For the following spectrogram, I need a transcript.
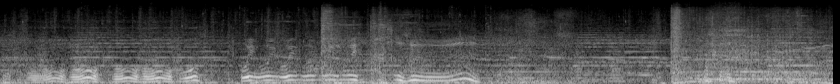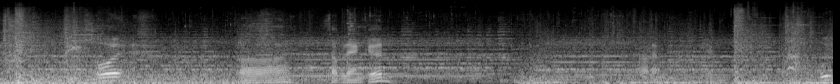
โอ้โหโอ้โหโอ้โหโอ้โหโอ้โหอุ้ยอุ้ยอุ้ยอุ้ยอุ้ยอุ้ยอื้อหือโอ้ย ออสับแรงเกินเอาละอุ้ย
